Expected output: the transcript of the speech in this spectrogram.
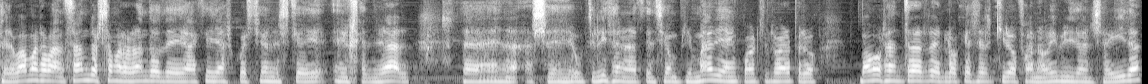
Pero vamos avanzando, estamos hablando de aquellas cuestiones que en general eh, se utilizan en la atención primaria en cualquier lugar, pero Vamos a entrar en lo que es el quirófano híbrido enseguida,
